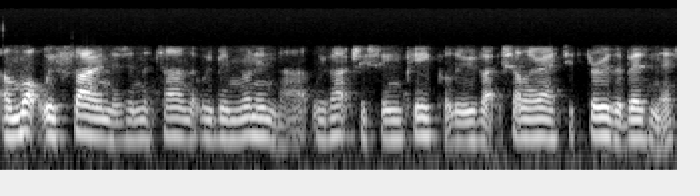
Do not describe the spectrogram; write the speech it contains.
And what we've found is in the time that we've been running that, we've actually seen people who've accelerated through the business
